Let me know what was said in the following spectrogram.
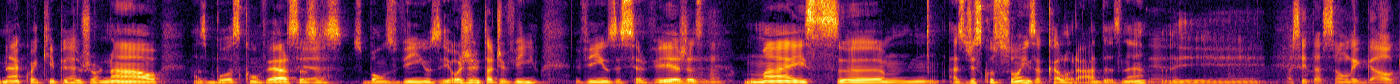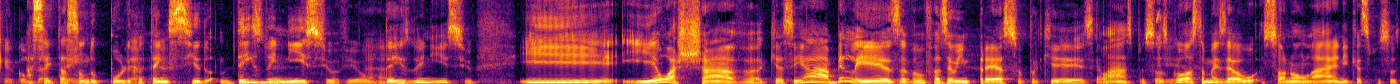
né, com a equipe Uhum, É. do jornal, as boas conversas, É. os, os bons vinhos. E hoje a gente está de vinho, vinhos e cervejas, Uhum. mas hum, as discussões acaloradas, né? É. E Aceitação legal que a a comunidade aceitação tem. do público É, tem é. sido desde o início, viu? Desde o início. E, e eu achava que assim, ah, beleza, vamos fazer o impresso porque, sei lá, as pessoas É. gostam, mas é o- só no online que as pessoas.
